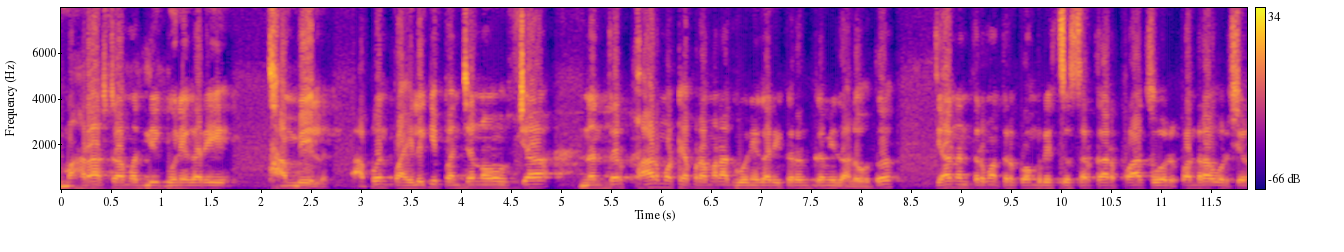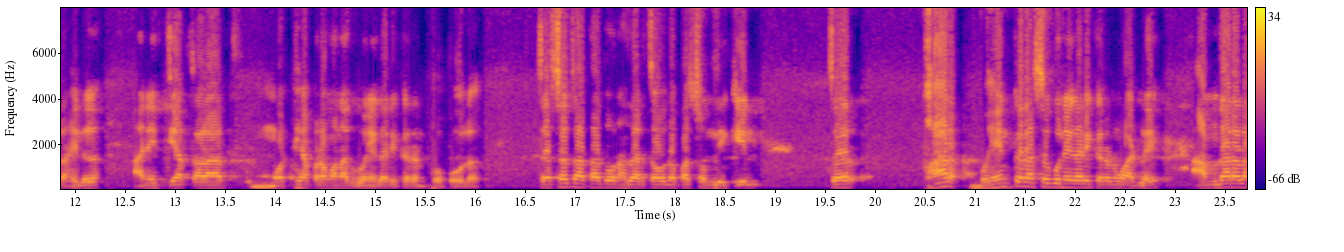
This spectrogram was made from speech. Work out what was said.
महाराष्ट्रामधली गुन्हेगारी थांबेल. आपण पाहिलं की पंच्याण्णवच्या नंतर फार मोठ्या प्रमाणात गुन्हेगारीकरण कमी झालं होतं. त्यानंतर मात्र काँग्रेसचं सरकार पाच वर पंधरा वर्ष राहिलं आणि त्या काळात मोठ्या प्रमाणात गुन्हेगारीकरण फोपवलं. तसंच आता दोन हजार चौदा पासून देखील तर फार भयंकर असं गुन्हेगारीकरण वाढलंय. आमदाराला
